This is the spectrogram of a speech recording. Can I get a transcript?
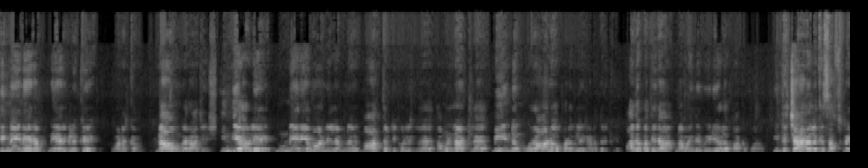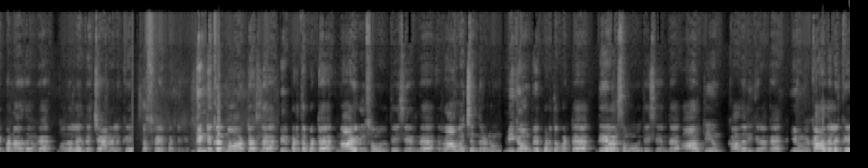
திண்ணை நேரம் நேயர்களுக்கு வணக்கம். நான் உங்க ராஜேஷ். இந்தியாவிலே முன்னேறிய மாநிலம்னு மார்த்தட்டி கொள்ளுகிற தமிழ்நாட்டில் மீண்டும் ஒரு ஆணவ படுகொலை நடந்திருக்கு. அதை பத்தி தான் நம்ம இந்த வீடியோல பார்க்க போறோம். இந்த சேனலுக்கு சப்ஸ்கிரைப் பண்ணாதவங்க முதல்ல இந்த சேனலுக்கு சப்ஸ்கிரைப் பண்ணுங்க திண்டுக்கல் மாவட்டத்தில் பிற்படுத்தப்பட்ட நாயுடு சமூகத்தை சேர்ந்த ராமச்சந்திரனும் மிகவும் பிற்படுத்தப்பட்ட தேவர் சமூகத்தை சேர்ந்த ஆர்த்தியும் காதலிக்கிறாங்க. இவங்க காதலுக்கு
